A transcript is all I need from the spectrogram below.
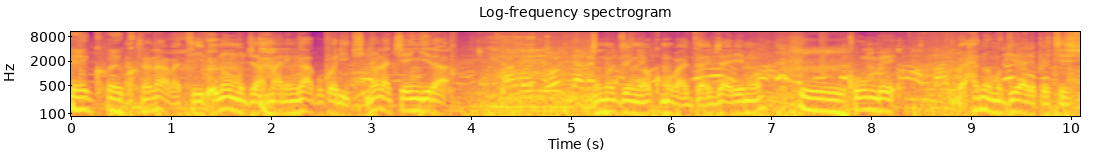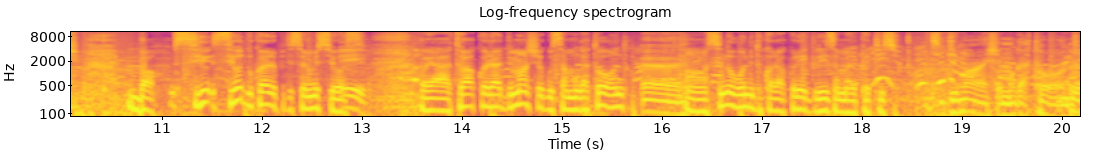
Yego yego. Tuna n'abatipe n'umujamari nga gukora iki? None acengira ntuzenya yo kumubaza ibyo arimwo kumbe hano mugira repetition bo si- siho dukora repetition iminsi yose. Oya tuhakorera dimanche gusa mu gatondo. Eh. Si n'ubundi dukorera kuri eglise ama repetition dimanche mu gatondo.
